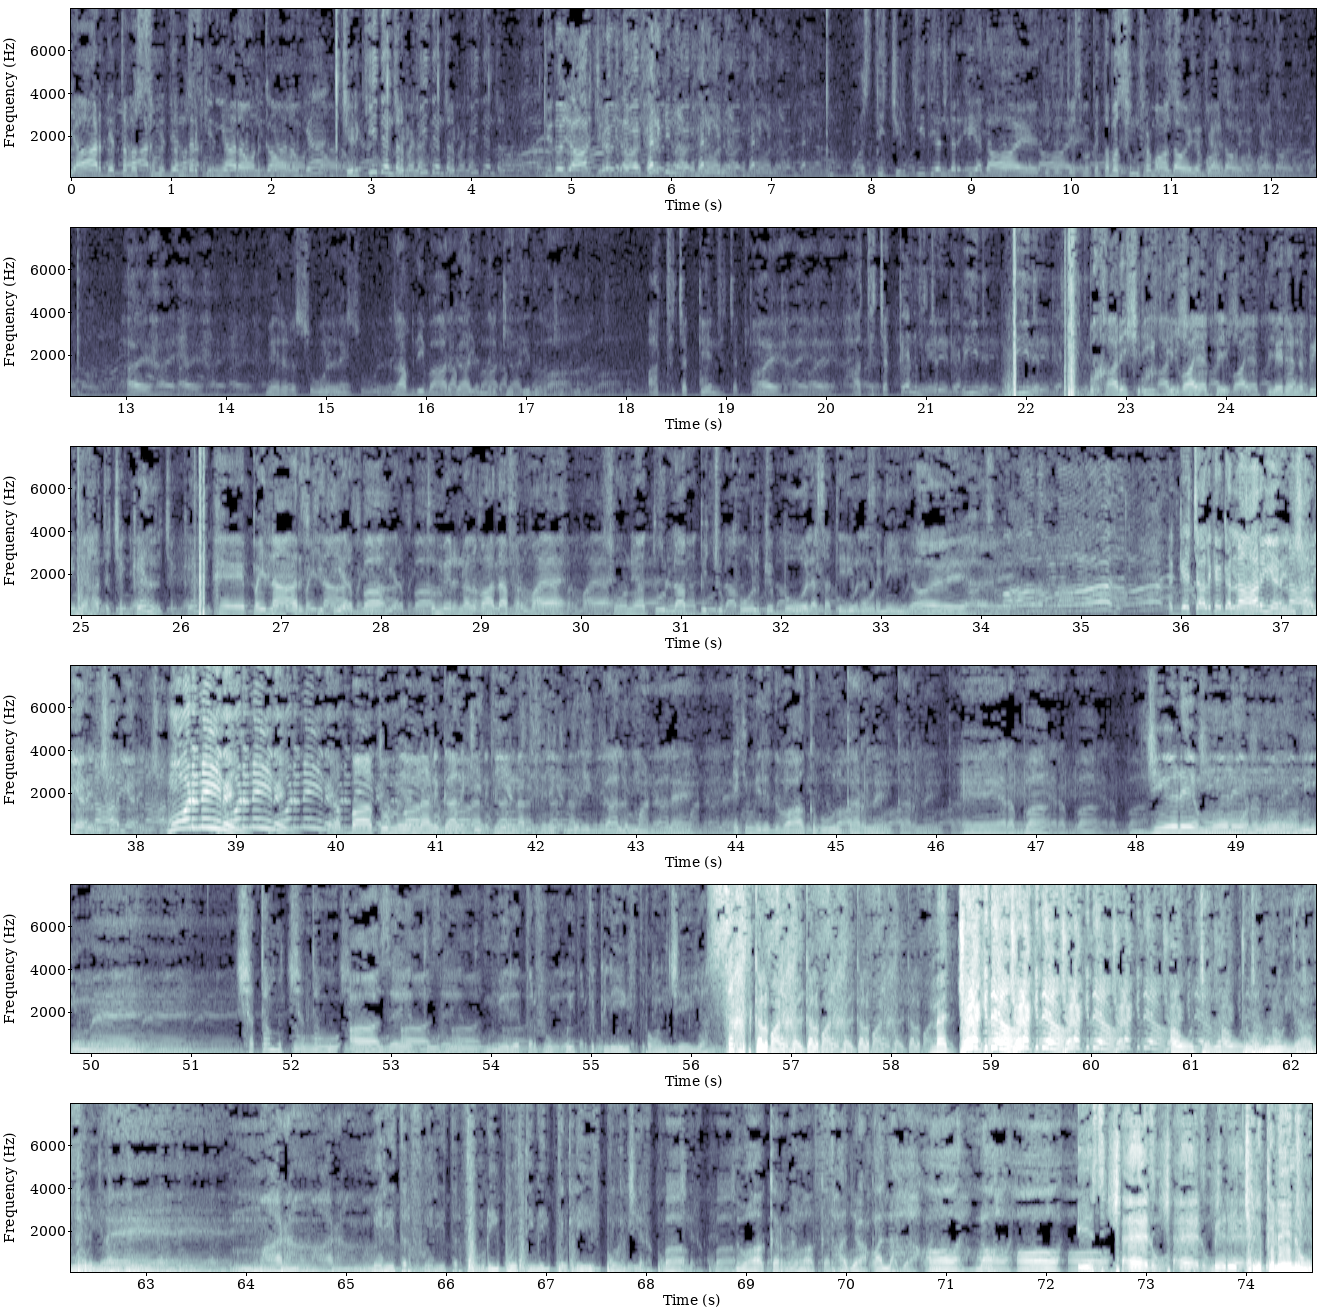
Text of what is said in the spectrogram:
یار دے تبسم دے اندر کنیاں رونقاں ہون گیا چھڑکی دے اندر پہلا۔ جدو یار چھڑک دے پھر کنیاں کمان اس دی چھڑکی دے اندر اے ادا ہے تے پھر جس وقت تبسم فرماندا ہوئے گا کیا ہائے ہائے۔ میرے رسول نے رب دی بارگاہ دے اندر کیتی دعا۔ ہاتھ چکے ہائے ہائے ہاتھ چکن میرے نبی نے۔ بخاری شریف کی روایت ہے۔ میرے نبی نے ہاتھ چکن۔ ہے، پہلا عرض کی تھی ربا، تو میرے نال وعدہ فرمایا ہے، سونیا، تو لب وچ کھول کے بول، ایسا تیری موڑنی نہیں۔ آئے اگے چل کے گلاں آ رہی ہیں، انشاءاللہ۔ موڑ نہیں نہیں۔ ربا، تو میرے نال گل کیتی ہے نا تے پھر ایک میری گل مان لے۔ ایک میری دعا قبول کر لے اے ربا جیڑے مومن نو بھی میں شتم تو آزے تو میرے طرف کوئی تکلیف پہنچے یا سخت کلمہ نکل کلمہ نکل کلمہ نکل میں جھڑک دیا جھڑک دیا جھڑک دیا او جلت تو یا پھر میں مارا میری طرف میری طرف تھوڑی بہتی بھی تکلیف پہنچی، ربا، دعا کرنا فجع اللہ اس شہر میرے چھڑکنے نو،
